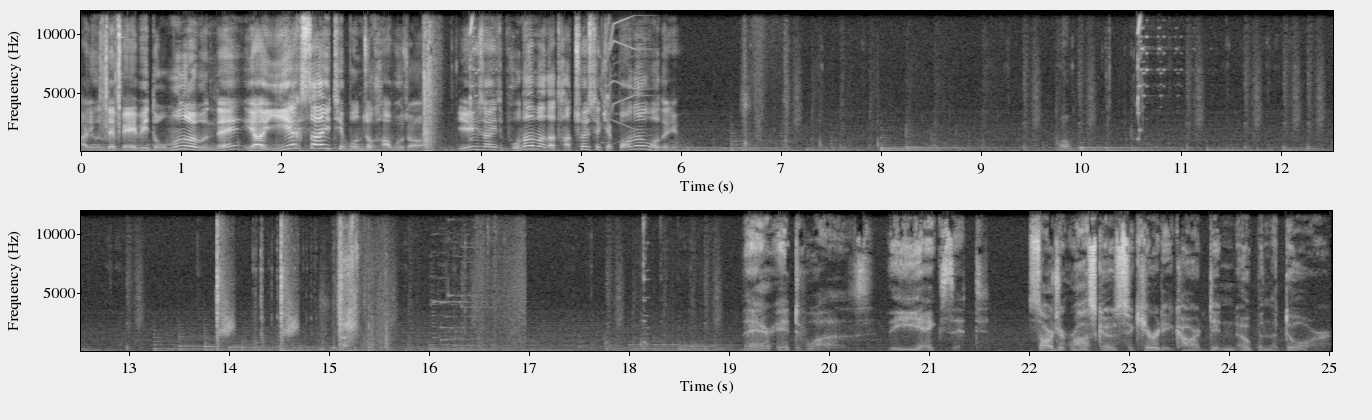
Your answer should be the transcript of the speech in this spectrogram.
아니 근데 맵이 너무 넓은데? 야 EXIT 먼저 가보자. EXIT 보나마나 닫혀있을 게 뻔하거든요 There it was, the exit. Sergeant Roscoe's security card didn't open the door.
